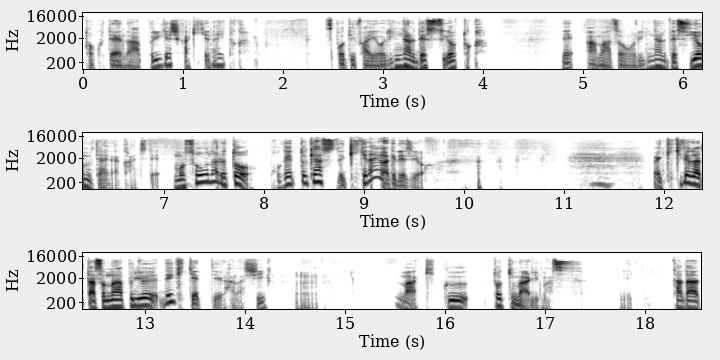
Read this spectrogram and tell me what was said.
特定のアプリでしか聞けないとか Spotify オリジナルですよとかね Amazon オリジナルですよみたいな感じで。もうそうなるとポケットキャストで聞けないわけですよ。聞きたかったらそのアプリで聞けっていう話、うん、まあ聞く時もあります。ただ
